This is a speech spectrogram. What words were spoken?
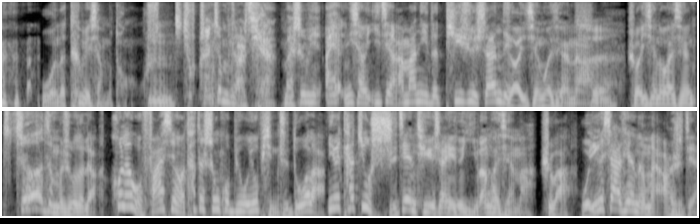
我呢特别想不通，我说就赚这么点钱买奢侈品，哎呀，你想一件阿玛尼的 T 恤衫得要一千块钱呢，是说一千多块钱，这怎么受得了？后来我发现哦，他的生活比我有品质多了，因为他就十件 T 恤衫也就一万块钱嘛，是吧？我一个夏天能买二十件，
